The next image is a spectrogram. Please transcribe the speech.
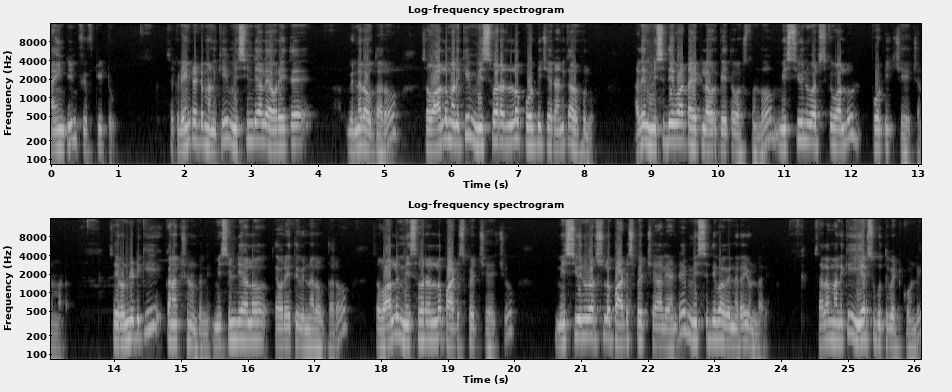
నైన్టీన్ ఫిఫ్టీ టూ. సో ఇక్కడ ఏంటంటే మనకి మిస్ ఇండియాలో ఎవరైతే విన్నర్ అవుతారో సో వాళ్ళు మనకి మిస్ వరల్డ్లో పోటీ చేయడానికి అర్హులు. అదే మిస్ దివా టైటిల్ ఎవరికైతే వస్తుందో మిస్ యూనివర్స్కి వాళ్ళు పోటీ చేయొచ్చు అనమాట సో ఈ రెండింటికి కనెక్షన్ ఉంటుంది. మిస్ ఇండియాలో ఎవరైతే విన్నర్ అవుతారో సో వాళ్ళు మిస్ వరల్డ్లో పార్టిసిపేట్ చేయొచ్చు. మిస్ యూనివర్స్లో పార్టిసిపేట్ చేయాలి అంటే మిస్ దివా విన్నర్ అయి ఉండాలి. సో అలా మనకి ఇయర్స్ గుర్తుపెట్టుకోండి.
